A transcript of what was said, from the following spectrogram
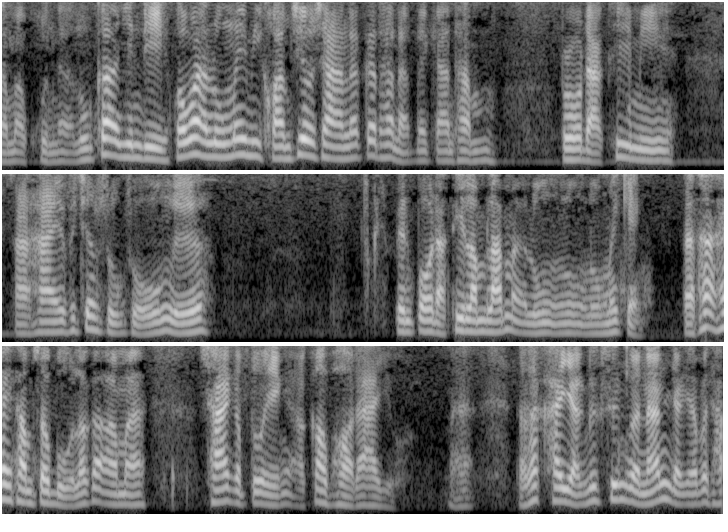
สำหรับคุณนะลุงก็ยินดี เพราะว่าลุงไม่มีความเชี่ยวชาญ แล้วก็ถนัดในการทำ product ที่มีอ่า high efficiency สูงหรือ เป็น product ที่ล้ำๆอะลุงลุงลุงไม่เก่ง แต่ถ้าให้ทำสบู่แล้วก็เอามาใช้กับตัวเองอะก็พอได้อยู่นะฮะแต่ถ้าใครอยากลึกซึ้งกว่านั้น อยากจะไปท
